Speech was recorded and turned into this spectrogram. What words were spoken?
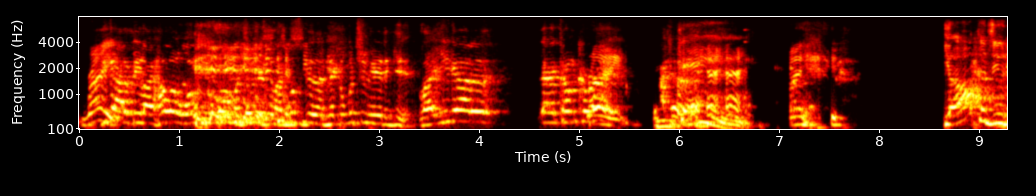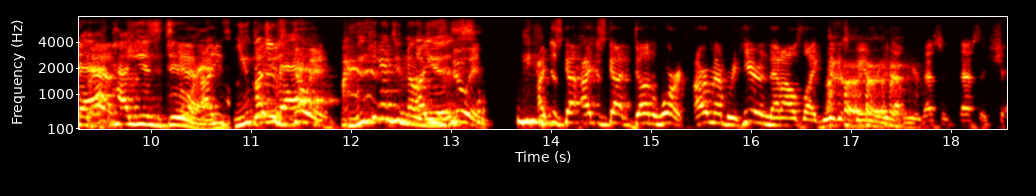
You gotta be like, hello, welcome to Walmart. You gotta be like, what's good, nigga? What you here to get? Like, you gotta, gotta come correct. right, Dang. right. Y'all could do that. Yeah. How you's doing? Yeah, how you how could do yous that. We can't do no How you use. doing? I just got I just got done work. I remember hearing that. I was like, niggas can't read out here. That's a that's a shame.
